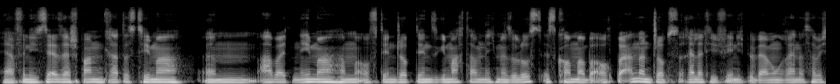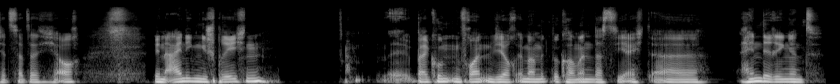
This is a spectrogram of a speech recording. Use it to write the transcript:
Ja, finde ich sehr, sehr spannend. Gerade das Thema ähm, Arbeitnehmer haben auf den Job, den sie gemacht haben, nicht mehr so Lust. Es kommen aber auch bei anderen Jobs relativ wenig Bewerbungen rein. Das habe ich jetzt tatsächlich auch in einigen Gesprächen äh, bei Kunden, Freunden, wie auch immer mitbekommen, dass sie echt äh, händeringend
